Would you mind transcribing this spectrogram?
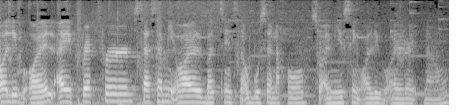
olive oil. I prefer sesame oil but since naubusan ako, so I'm using olive oil right now.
